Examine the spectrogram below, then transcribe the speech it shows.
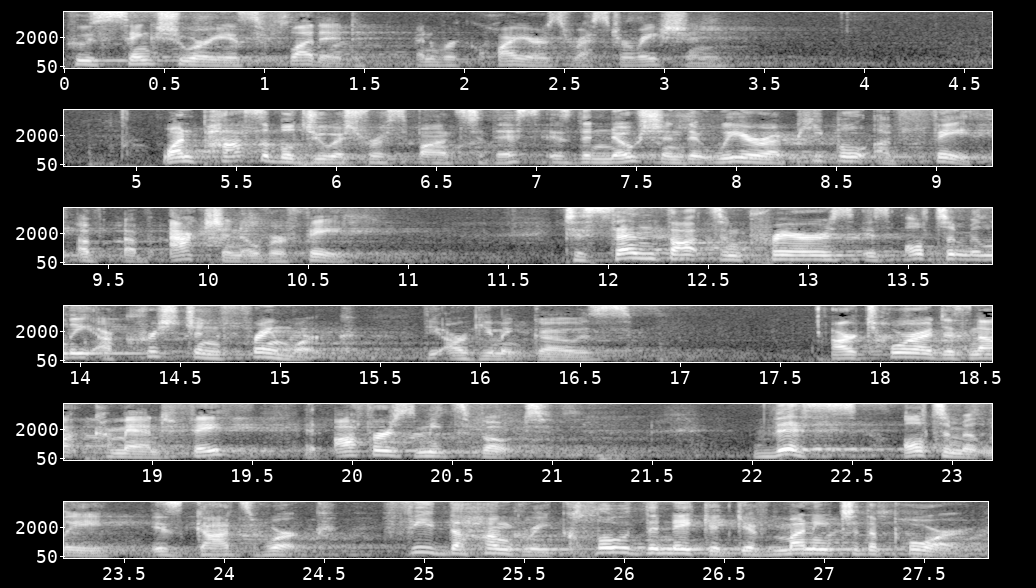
whose sanctuary is flooded and requires restoration. One possible Jewish response to this is the notion that we are a people of faith, of, of action over faith. To send thoughts and prayers is ultimately a Christian framework, the argument goes. Our Torah does not command faith, it offers mitzvot. This, ultimately, is God's work. Feed the hungry, clothe the naked, give money to the poor.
